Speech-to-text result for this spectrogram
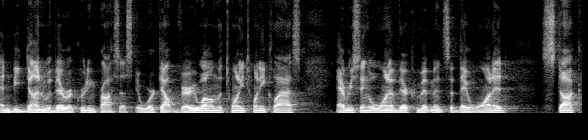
and be done with their recruiting process. It worked out very well in the 2020 class. Every single one of their commitments that they wanted stuck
